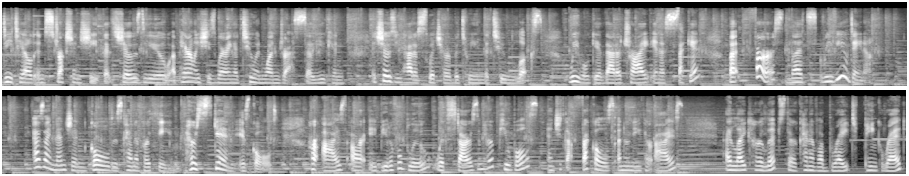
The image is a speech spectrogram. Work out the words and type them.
detailed instruction sheet that shows you apparently she's wearing a two-in-one dress so you can it shows you how to switch her between the two looks we will give that a try in a second but first let's review dayna as I mentioned, gold is kind of her theme. Her skin is gold. Her eyes are a beautiful blue with stars in her pupils, and she's got freckles underneath her eyes. I like her lips, they're kind of a bright pink red.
